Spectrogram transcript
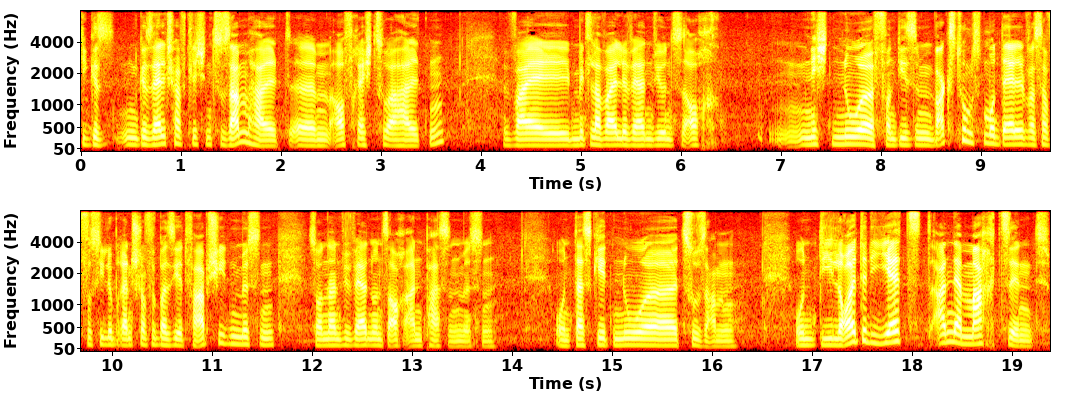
die, den gesellschaftlichen Zusammenhalt ähm, aufrechtzuerhalten, weil mittlerweile werden wir uns auch nicht nur von diesem Wachstumsmodell, was auf fossile Brennstoffe basiert, verabschieden müssen, sondern wir werden uns auch anpassen müssen. Und das geht nur zusammen. Und die Leute, die jetzt an der Macht sind,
